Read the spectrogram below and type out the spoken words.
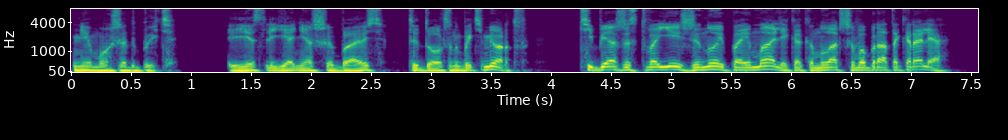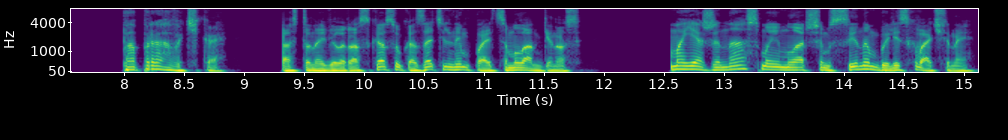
«Не может быть. Если я не ошибаюсь, ты должен быть мертв. Тебя же с твоей женой поймали, как и младшего брата короля». «Поправочка», — остановил рассказ указательным пальцем Лангенус. «Моя жена с моим младшим сыном были схвачены,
